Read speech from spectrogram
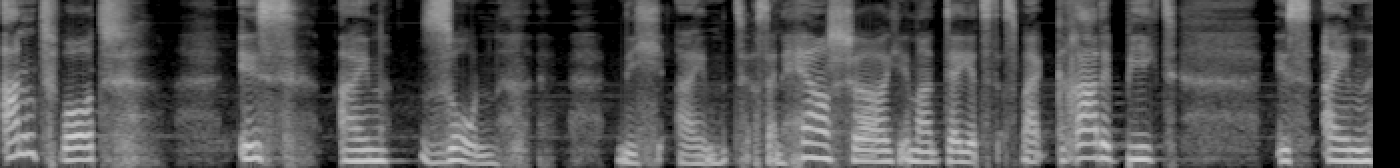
Antwort ist ein Sohn, nicht ein, ist ein Herrscher, jemand, der jetzt das mal gerade biegt, ist ein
